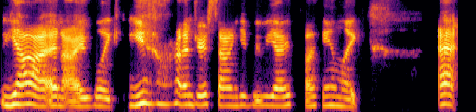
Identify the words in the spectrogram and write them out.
yeah. And I like, you don't understand, baby. I fucking like, at,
